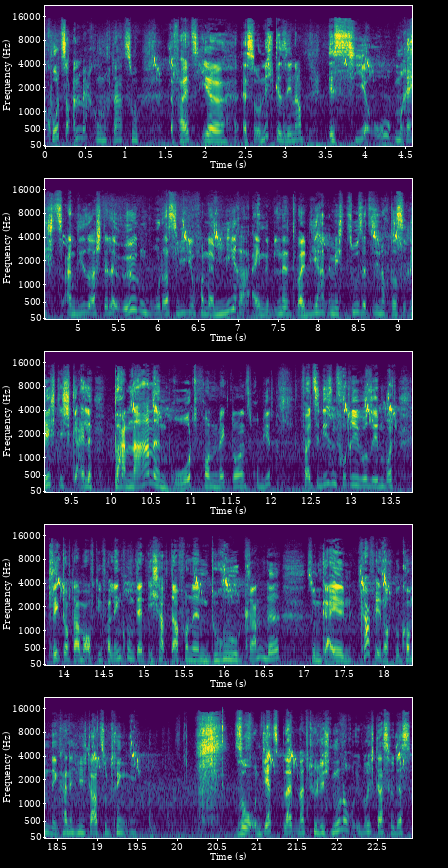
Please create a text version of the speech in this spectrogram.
kurze Anmerkung noch dazu, falls ihr es noch nicht gesehen habt, ist hier oben rechts an dieser Stelle irgendwo das Video von der Mira eingeblendet, weil die hat nämlich zusätzlich noch das richtig geile Bananenbrot von McDonalds probiert. Falls ihr diesen Food Review sehen wollt, klickt doch da mal auf die Verlinkung, denn ich habe davon einen Dru Grande, so einen geilen Kaffee noch bekommen, den kann ich nicht dazu trinken. So, und jetzt bleibt natürlich nur noch übrig, dass wir das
